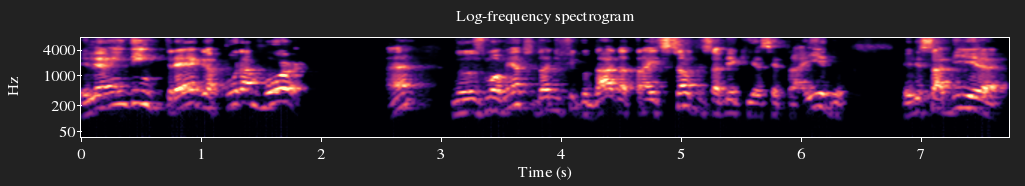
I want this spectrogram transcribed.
ele ainda entrega por amor. Né? Nos momentos da dificuldade, da traição, que ele sabia que ia ser traído, ele sabia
